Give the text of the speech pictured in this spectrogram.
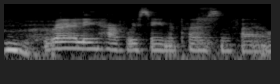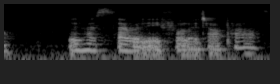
Rarely have we seen a person fail who has thoroughly followed our path.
